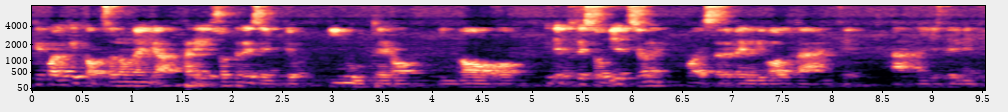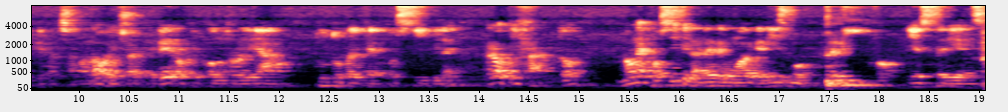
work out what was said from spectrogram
che qualche cosa non venga preso, per esempio, in utero, in ovo, quindi la stessa obiezione può essere ben rivolta anche agli esperimenti che facciamo noi, cioè è vero che controlliamo tutto quel che è possibile, però di fatto non è possibile avere un organismo privo di esperienza,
